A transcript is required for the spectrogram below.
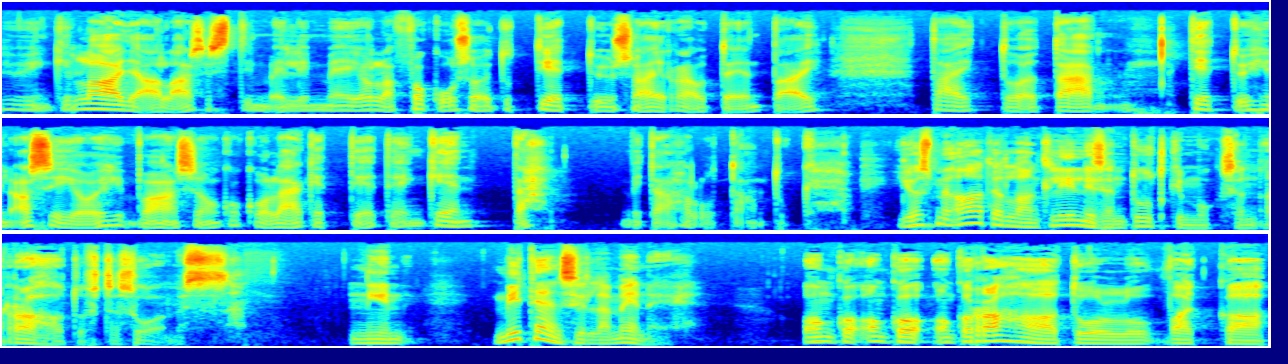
hyvinkin laaja-alaisesti, eli me ei olla fokusoitu tiettyyn sairauteen tai, tai tuota, tiettyihin asioihin, vaan se on koko lääketieteen kenttä, mitä halutaan tukea. Jos me ajatellaan kliinisen tutkimuksen rahoitusta Suomessa, niin miten sillä menee? Onko, onko, onko rahaa tullut vaikka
